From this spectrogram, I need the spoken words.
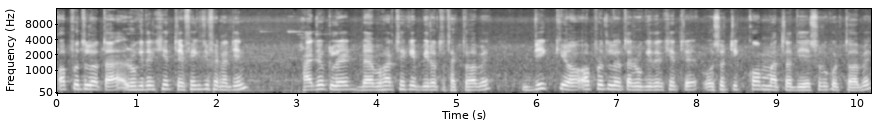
অপ্রতুলতা রোগীদের ক্ষেত্রে ফেক্সিফেনাডিন হাইড্রোক্লোরাইড ব্যবহার থেকে বিরত থাকতে হবে। বৃক্ষীয় অপ্রতুলতা রোগীদের ক্ষেত্রে ওষুধটি কম মাত্রা দিয়ে শুরু করতে হবে।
